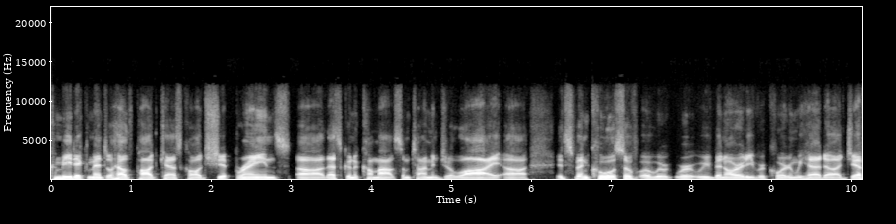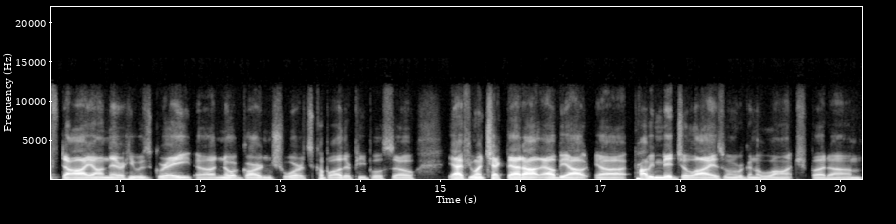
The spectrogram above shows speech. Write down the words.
comedic mental health podcast called Shit Brains. Uh, that's going to come out sometime in July. Uh, it's been cool. So uh, we're we've been already recording. We had uh, Jeff Dye on there. He was great. Uh, Noah Gardenswartz, a couple other people. So yeah, if you want to check that out, that'll be out uh, probably mid July is when we're going to launch. But um,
